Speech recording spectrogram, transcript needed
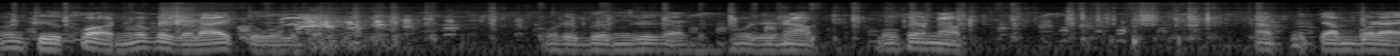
มันถือขวานก็ไปกับหลายตัวเลยโมได้เบิ่งคือกันโมได้นับโมเคยนับนับประจำบ่ได้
